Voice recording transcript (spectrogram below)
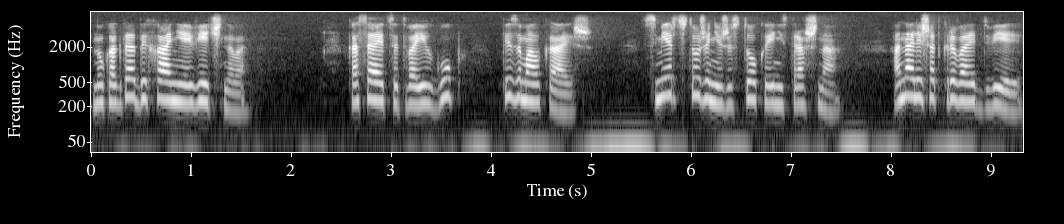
Но когда дыхание вечного – касается твоих губ, ты замолкаешь. Смерть тоже не жестока и не страшна. Она лишь открывает двери,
